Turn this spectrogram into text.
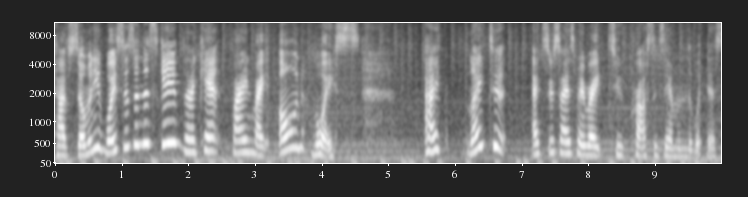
have so many voices in this game that I can't find my own voice. I like to exercise my right to cross-examine the witness.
